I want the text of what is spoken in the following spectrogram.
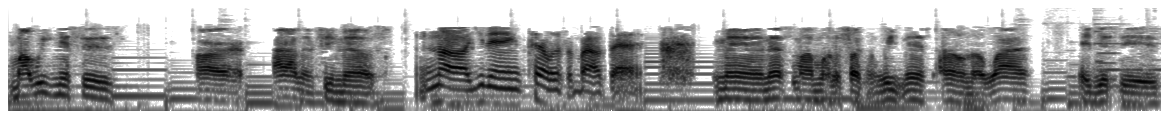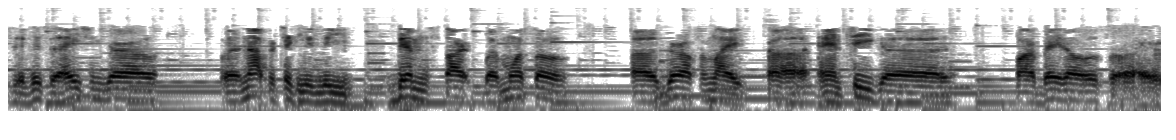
my weaknesses are island females. No, you didn't tell us about that. Man, that's my motherfucking weakness. I don't know why. It just is. If it's a Haitian girl, well, not particularly them to start, but more so a girl from like uh, Antigua, Barbados, or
